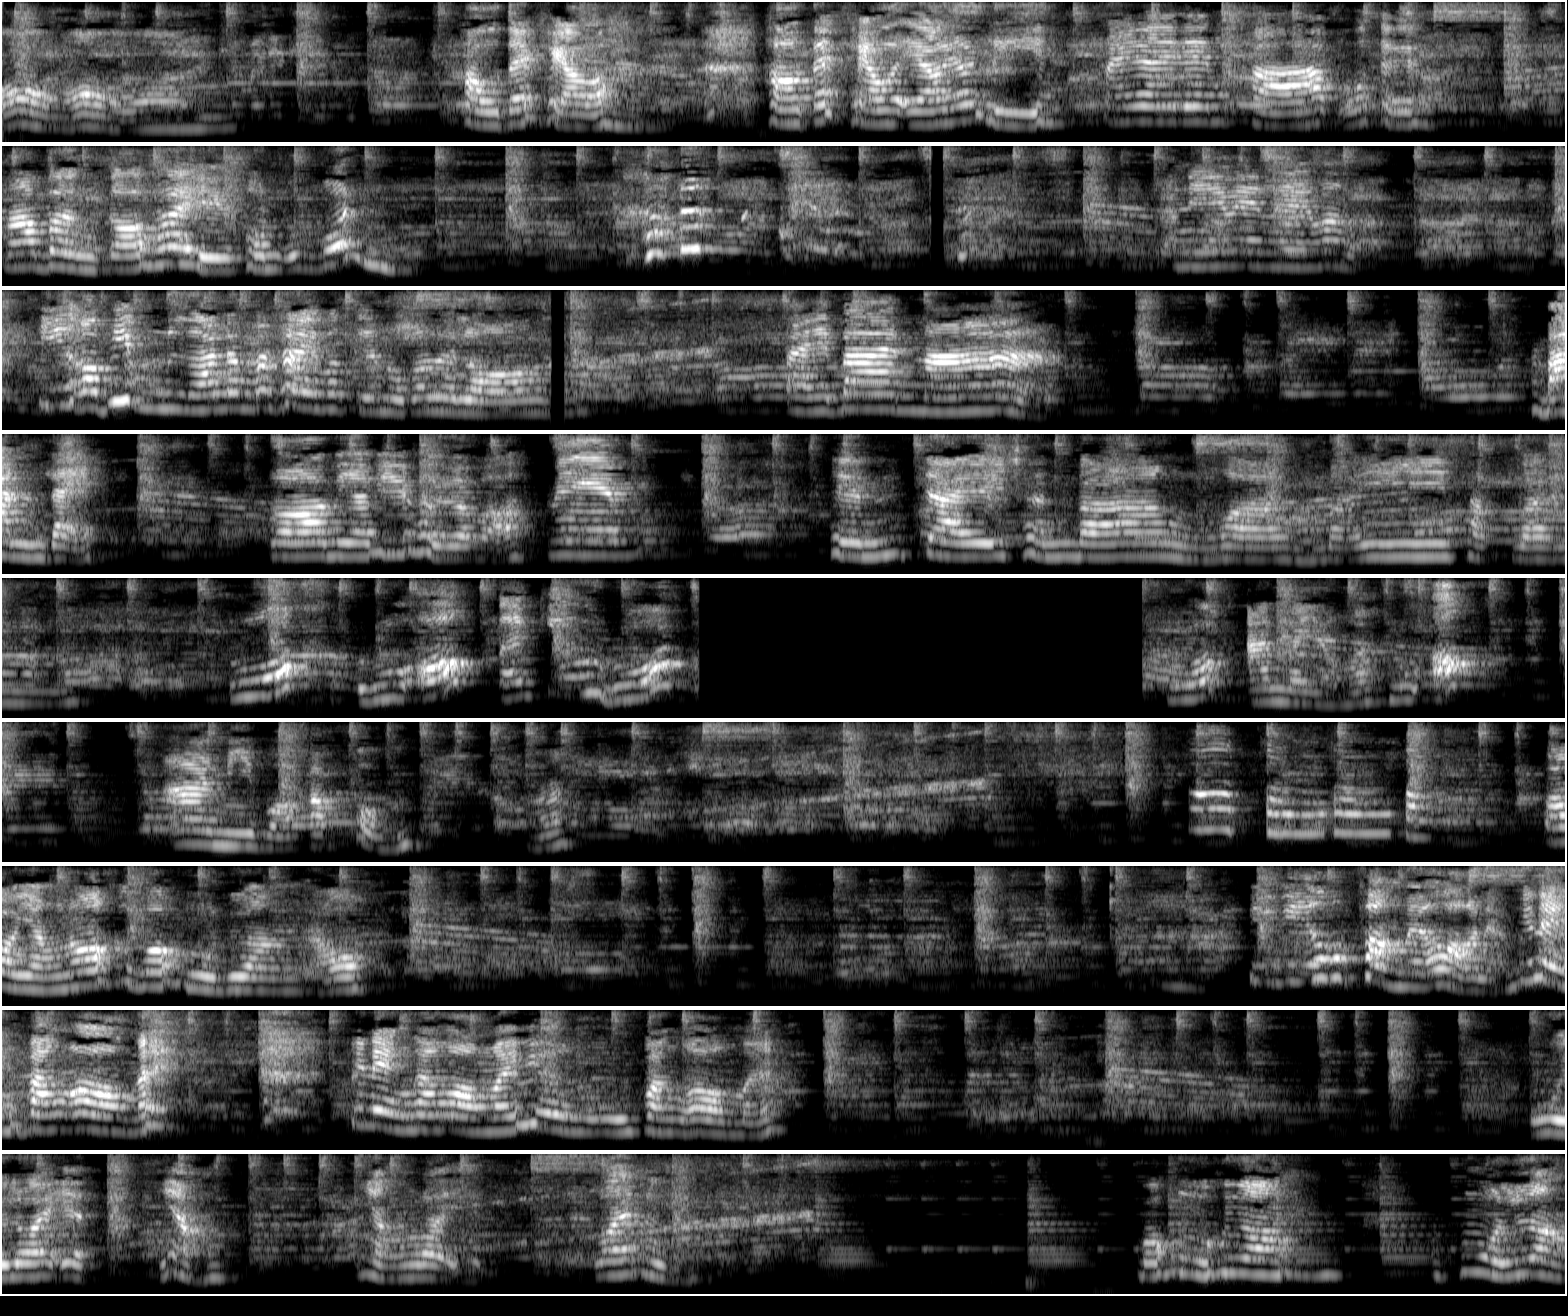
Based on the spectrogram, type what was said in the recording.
อ๋ออ๋อเขาได้แคลเขาได้แคลแอลยังดีให้ได้เล่นครับ โอเค มาเบิ่งก็ให้คนอุบลอันนี้เป็นไงบ้างพี่เขาพิมพ์เนื้อแล้วมาให้เมื่อกี้หนูก็เลยร้อง ไปบ้านมาบ้านใดรอเมียพี่เพิ่มเหรอเมม เห็นใจฉันบ้างว่างไหมสักวัน รู้อกรู้อก thank you รู้อกรู้อกอ่านมาอย่างวะรู้อกอ่านมีบอกครับผมฮะตองตองตองเปล่าอย่างนอกคือว่าหูเรืองเอาพี่พี่เขาฟังไม่ออกเนี่ย พี่เน่งฟังออกไหม พี่เน่งฟังออกไหมพี่อุงอุงฟังออกไหมอุ้ยร้อยเอ็ดอย่างอย่างร้อยเอ็ดร้อยหนึ่งบอกหูเฮืองหูเรื่อง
